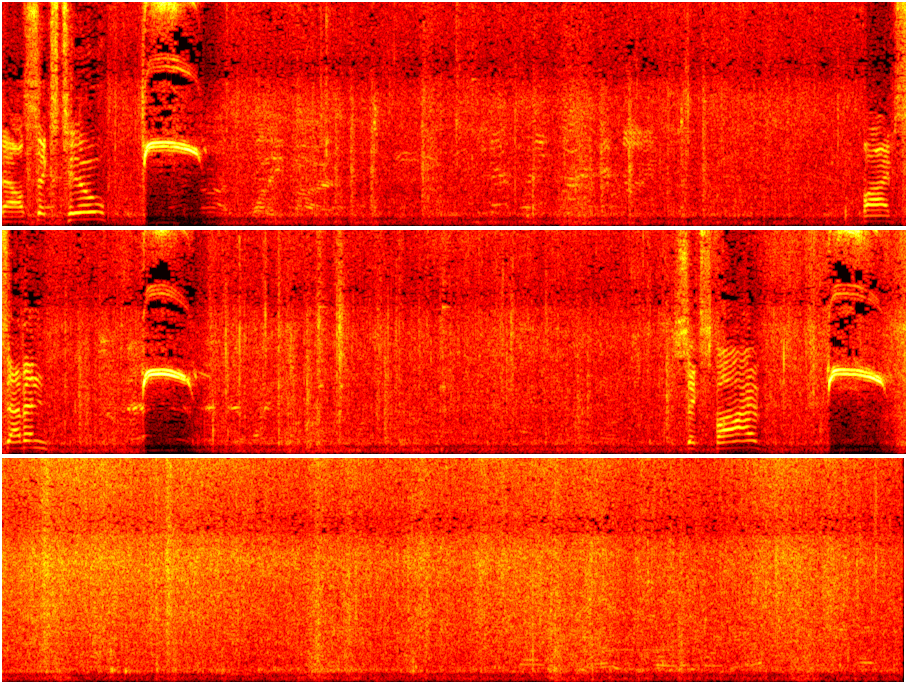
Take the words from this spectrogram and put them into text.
Now six two. Five seven. Six five.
